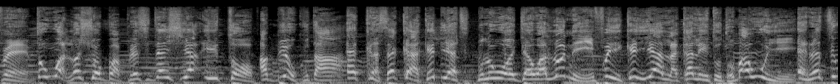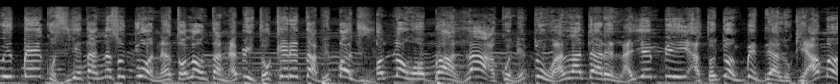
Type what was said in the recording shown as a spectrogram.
fm tó wà lọ́sọ̀gbà presidential etop abẹ́òkúta. Ẹ kàn sẹ́ka akéde àtìpolówó ọjà wa lónìí fún ìkéyìí àlàkalẹ̀ ètò tó bá wù yín. Ẹ̀rẹ́ tí wípé kò sí iye tá a ná sójú ọ̀nà tọ́lọ́run tànàbì tó kéré tàbí pọ̀ jù ọlọ́run ọba àlá kò ní dùn wá ládàá láyé bí àtọ́jọ́ ń gbèdé àlòkè àmọ́.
